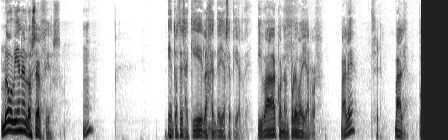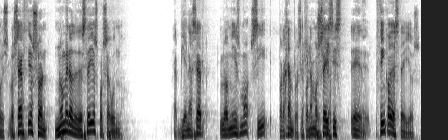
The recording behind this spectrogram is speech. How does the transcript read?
luego vienen los hercios. ¿Mm? Y entonces aquí la gente ya se pierde. Y va con el prueba y error. ¿Vale? sí. Vale, pues los hercios son número de destellos por segundo. Viene a ser lo mismo si, por ejemplo, si ponemos frecuencia. 5 destellos,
